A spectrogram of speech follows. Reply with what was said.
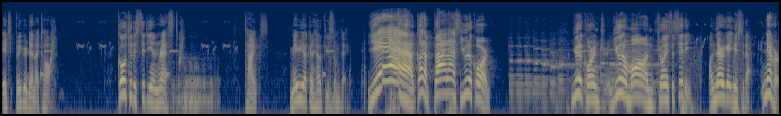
It's bigger than I thought. Go to the city and rest. Thanks. Maybe I can help you someday. Yeah! Got a badass unicorn! Unicorn, Unimon joins the city. I'll never get used to that. Never!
